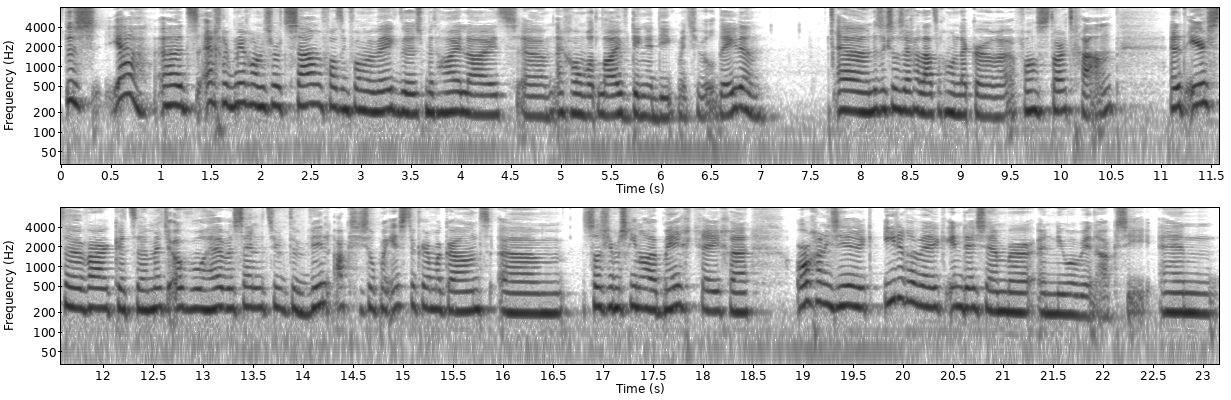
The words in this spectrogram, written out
Dus ja, uh, het is eigenlijk meer gewoon een soort samenvatting van mijn week dus. Met highlights um, en gewoon wat live dingen die ik met je wil delen. Uh, dus ik zou zeggen, laten we gewoon lekker uh, van start gaan. En het eerste waar ik het met je over wil hebben zijn natuurlijk de winacties op mijn Instagram-account. Um, zoals je misschien al hebt meegekregen, organiseer ik iedere week in december een nieuwe winactie. En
